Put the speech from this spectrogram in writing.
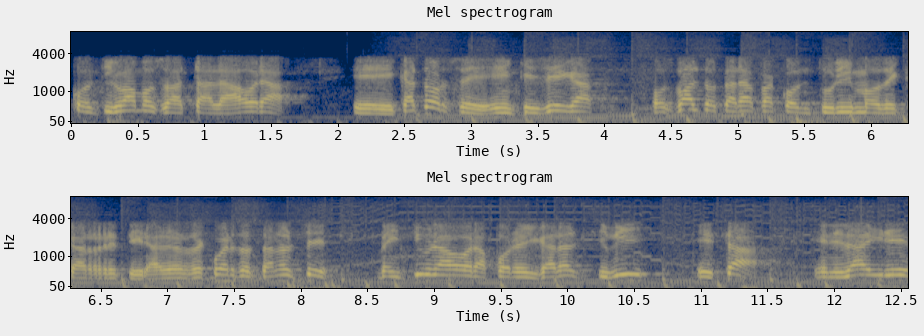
Continuamos hasta la hora 14 eh, en que llega Osvaldo Tarafa con turismo de carretera. Les recuerdo esta noche, 21 horas por el Garal Civil, está en el aire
